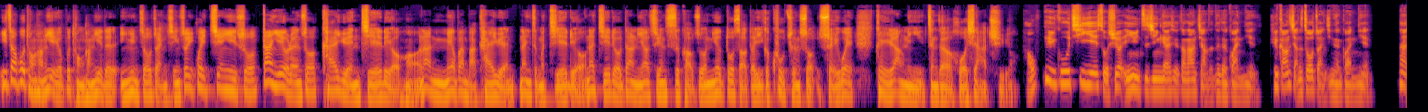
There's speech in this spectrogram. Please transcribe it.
依照不同行业有不同行业的营运周转金，所以会建议说，当然也有人说开源节流哈，那你没有办法开源，那你怎么节流？那节流当然你要先思考说，你有多少的一个库存水水位可以让你整个活下去哦。好，预估企业所需要营运资金，应该是刚刚讲的这个观念，就刚刚讲的周转金的观念。那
